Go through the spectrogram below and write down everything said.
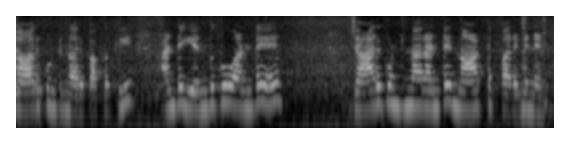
జారుకుంటున్నారు పక్కకి. అంటే ఎందుకు అంటే జారుకుంటున్నారంటే నాట్ పర్మనెంట్.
